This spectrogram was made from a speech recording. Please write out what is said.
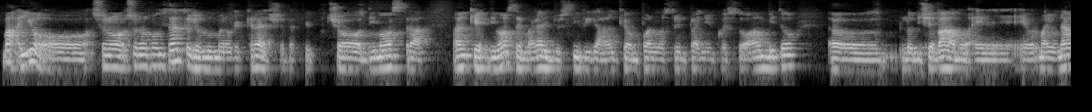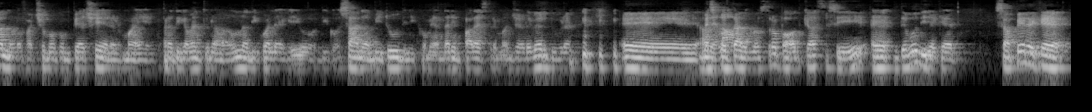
Ma io sono, sono, contento che è un numero che cresce perché ciò dimostra, anche, dimostra e magari giustifica anche un po' il nostro impegno in questo ambito Uh, lo dicevamo e, e, ormai un anno lo facciamo con piacere, ormai è praticamente una, una, di quelle che io dico sane abitudini come andare in palestra e mangiare le verdure e ascoltare il nostro podcast, sì, e devo dire che sapere che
